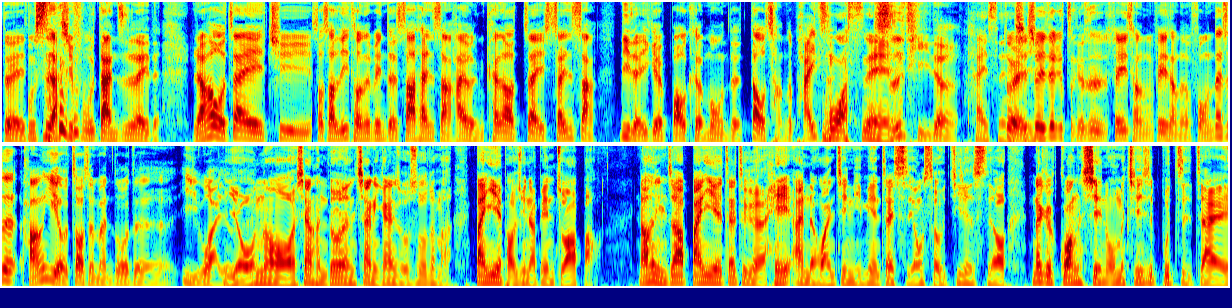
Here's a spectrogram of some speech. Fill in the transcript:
对，不是啊，去孵蛋之类的。然后再去 Sausalito 那边的沙滩上，还有人看到在山上立了一个宝可梦的道场的牌子，哇塞，实体的，太神奇。对，所以这个整个是非常非常的疯，但是好像也有造成蛮多的意外。有呢，像很多人像你刚才所说的嘛，半夜跑去哪边抓宝，然后你知道半夜在这个黑暗的环境里面，在使用手机的时候，那个光线，我们其实不止在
